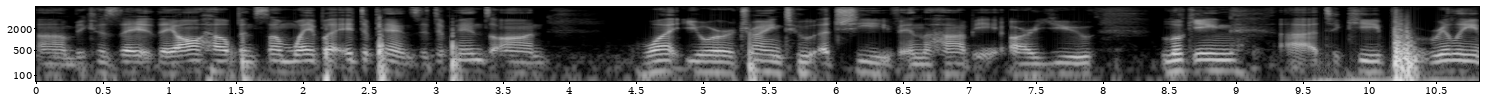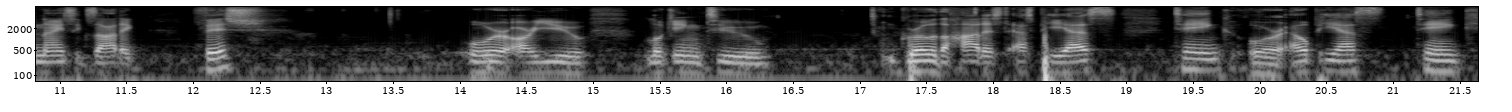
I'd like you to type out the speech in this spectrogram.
um, because they they all help in some way, but it depends. It depends on what you're trying to achieve in the hobby. Are you looking uh, to keep really nice exotic fish, or are you looking to grow the hottest SPS tank or LPS tank,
